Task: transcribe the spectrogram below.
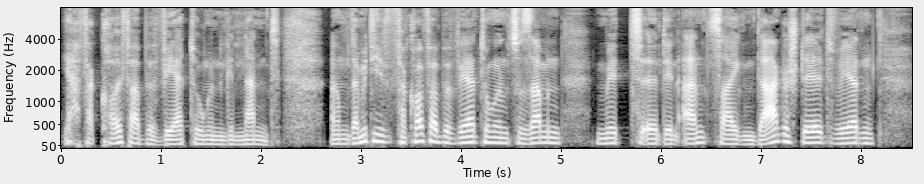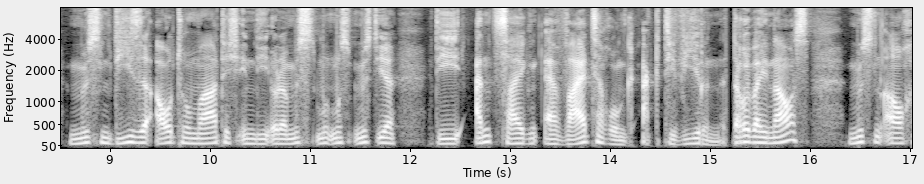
ja Verkäuferbewertungen genannt. Ähm, damit die Verkäuferbewertungen zusammen mit äh, den Anzeigen dargestellt werden, müssen diese automatisch in die oder müsst, muss, müsst ihr die Anzeigenerweiterung aktivieren. Darüber hinaus müssen auch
